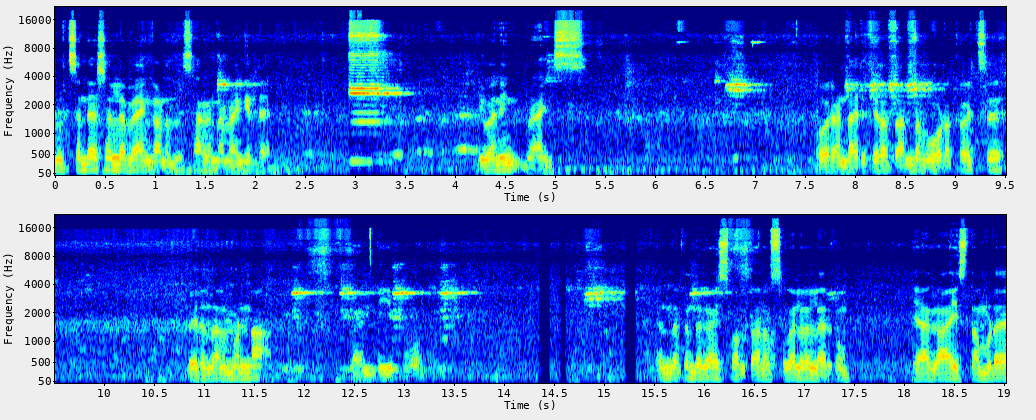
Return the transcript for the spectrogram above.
റിപ്രസെന്റേഷനിലെ ബാങ്കാണിത് സഹകരണ ബാങ്കിന്റെ ഈവനിങ് ബ്രാൻഡ്സ് ഓ രണ്ടായിരത്തി ഇരുപത്താറിന്റെ ബോർഡൊക്കെ വെച്ച് പെരുന്നൽമണ്ണ വണ്ടി പോകും എന്തൊക്കെയുണ്ട് ഗായ്സ് വർത്താനം? സുഖമല്ലോ എല്ലാവർക്കും? യാ ഗായ്സ് നമ്മുടെ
